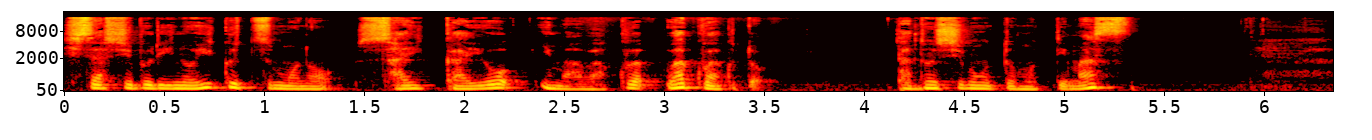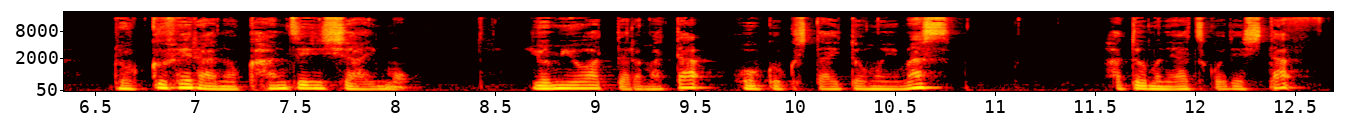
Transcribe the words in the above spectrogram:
久しぶりのいくつもの再会を今ワクワクワクと楽しもうと思っています。ロックフェラーの完全試合も読み終わったらまた報告したいと思います。鳩宗敦子でした。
